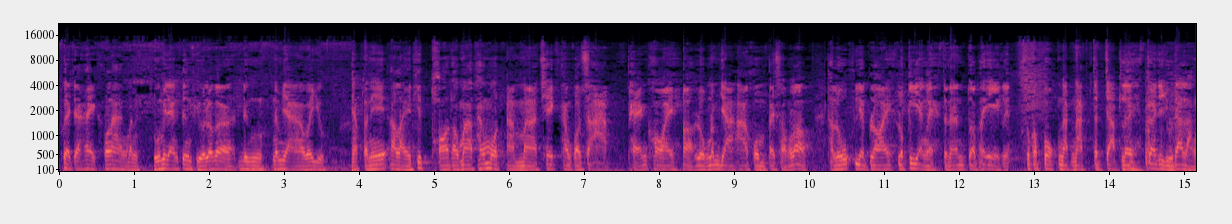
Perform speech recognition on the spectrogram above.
เพื่อจะให้ข้างล่างมันรู้ม่แรงตึงผิวแล้วก็ดึงน้ำยาเอาไว้อยู่ครับตอนนี้อะไรที่ถอดออกมาทั้งหมดนำมาเช็คทำความสะอาด ผงคอยก็ลงน้ำยาอาคมไปสองรอบ ทะลุเรียบร้อยลบเกลี้ยงเลยตอนนั้นตัวพระเอกเลยสกปรกหนักๆจัดๆเลย ก็จะอยู่ด้านหลัง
